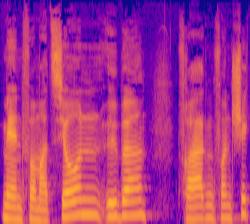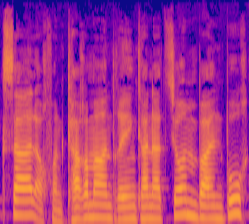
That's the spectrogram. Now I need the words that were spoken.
Mehr Informationen über Fragen von Schicksal, auch von Karma und Reinkarnation bei einem Buch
